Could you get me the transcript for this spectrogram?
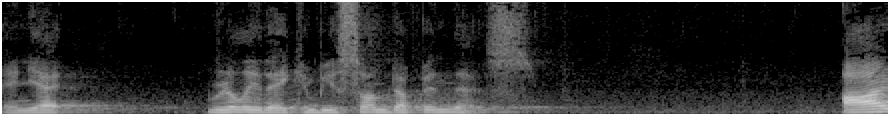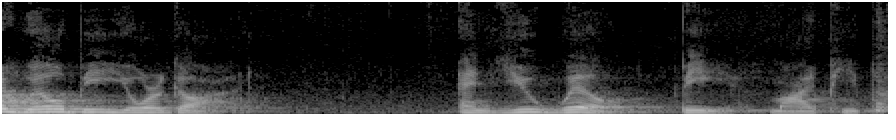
and yet, really, they can be summed up in this I will be your God, and you will be my people.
